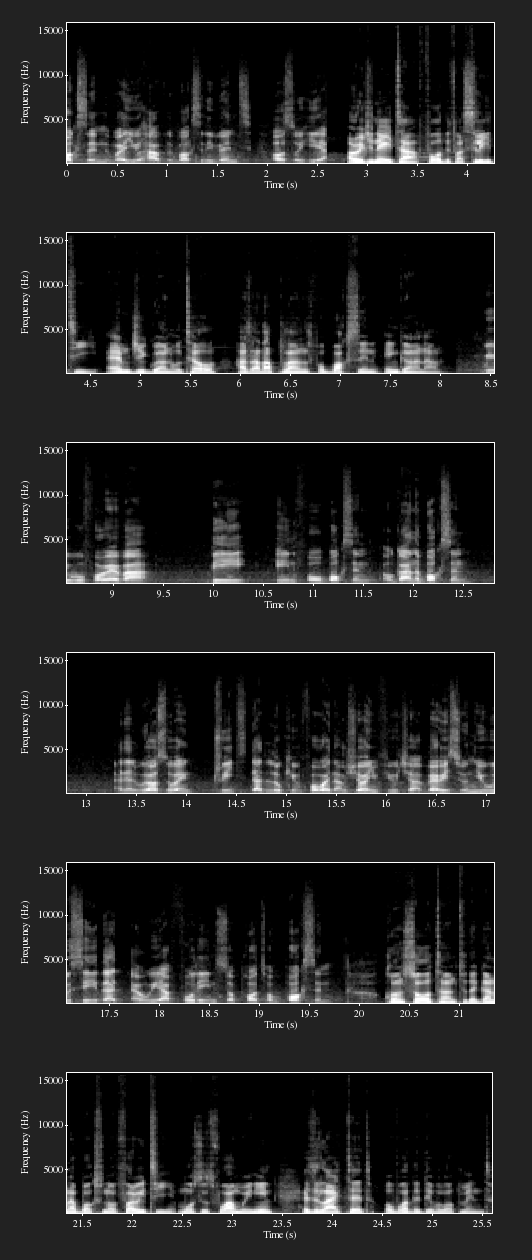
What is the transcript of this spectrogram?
boxing, where you have the boxing events also here. Originator for the facility, MJ Grand Hotel, has other plans for boxing in Ghana. We will forever be in for boxing or Ghana boxing. And then we also treat that looking forward, I'm sure in future, very soon, you will see that and we are fully in support of boxing. Consultant to the Ghana Boxing Authority, Moses Fuamwini, is delighted over the development.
